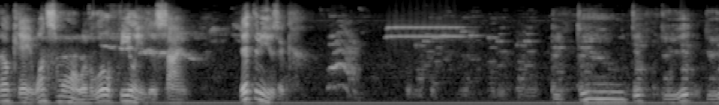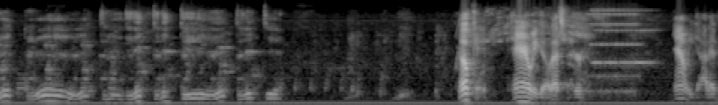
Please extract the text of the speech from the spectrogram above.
Okay, once more with a little feeling this time. Hit the music. Okay, there we go. That's better. Now we got it.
